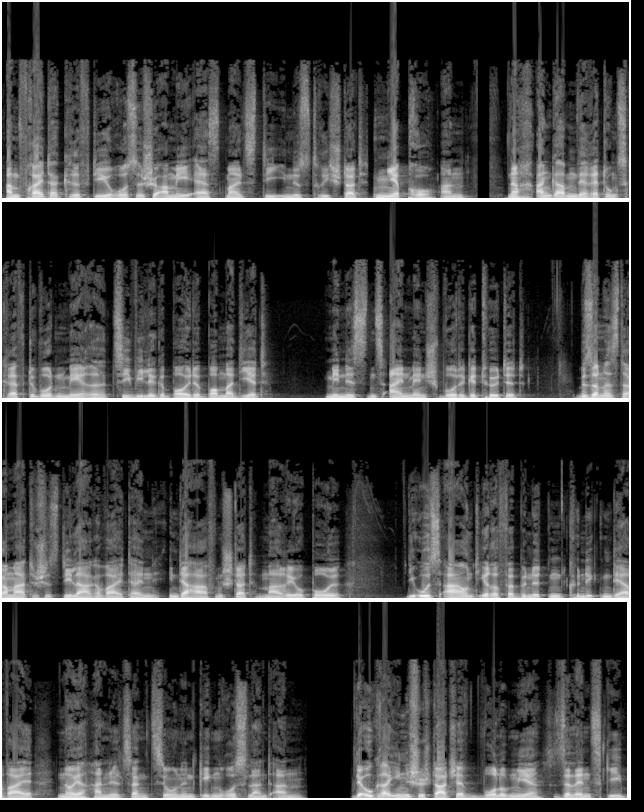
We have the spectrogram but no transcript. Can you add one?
Am Freitag griff die russische Armee erstmals die Industriestadt Dnipro an. Nach Angaben der Rettungskräfte wurden mehrere zivile Gebäude bombardiert. Mindestens ein Mensch wurde getötet. Besonders dramatisch ist die Lage weiterhin in der Hafenstadt Mariupol, die USA und ihre Verbündeten kündigten derweil neue Handelssanktionen gegen Russland an. Der ukrainische Staatschef Volodymyr Zelensky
